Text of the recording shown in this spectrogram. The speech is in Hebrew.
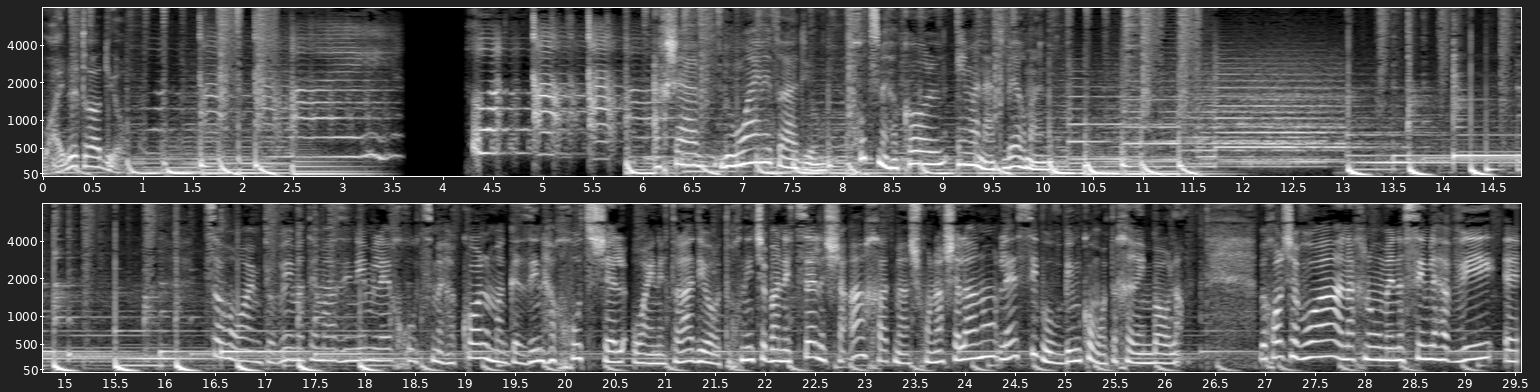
ויינט רדיו. עכשיו בוויינט רדיו, חוץ מהכל עם ענת ברמן. צהריים טובים, אתם מאזינים לחוץ מהכל, מגזין החוץ של ynet רדיו, תוכנית שבה נצא לשעה אחת מהשכונה שלנו לסיבוב במקומות אחרים בעולם. בכל שבוע אנחנו מנסים להביא, אה,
